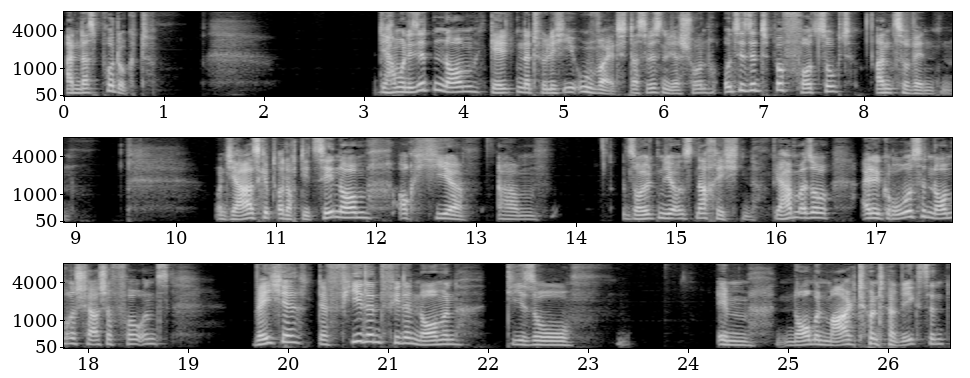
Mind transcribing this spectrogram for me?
an das Produkt. Die harmonisierten Normen gelten natürlich EU-weit, das wissen wir schon, und sie sind bevorzugt anzuwenden. Und ja, es gibt auch noch die C-Norm. Auch hier ähm, sollten wir uns nachrichten. Wir haben also eine große Normrecherche vor uns. Welche der vielen, vielen Normen, die so im Normenmarkt unterwegs sind,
